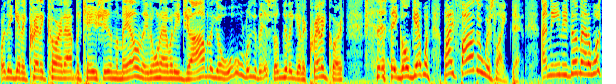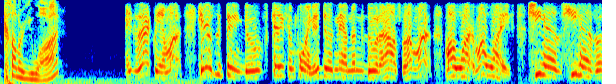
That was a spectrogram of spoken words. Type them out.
or they get a credit card application in the mail, and they don't have any job, and they go, oh, look at this, I'm going to get a credit card. and they go get one. My father was like that. I mean, it doesn't matter what color you are. Exactly, and my here's the thing, dude. Case in point, it doesn't have nothing to do with the house, but my my wife, my wife, she has she has a,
